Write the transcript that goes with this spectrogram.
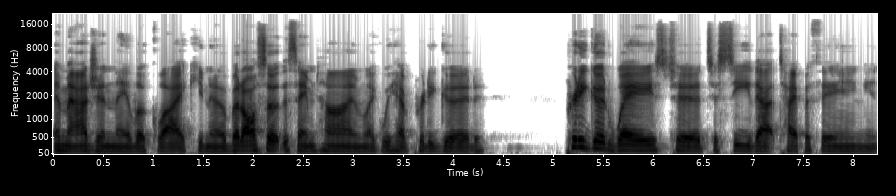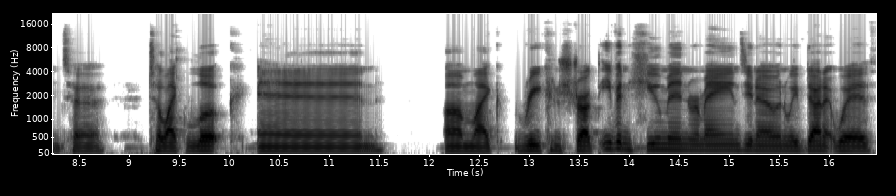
imagine they look like, you know, but also at the same time like we have pretty good pretty good ways to to see that type of thing and to to like look and um like reconstruct even human remains, you know, and we've done it with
